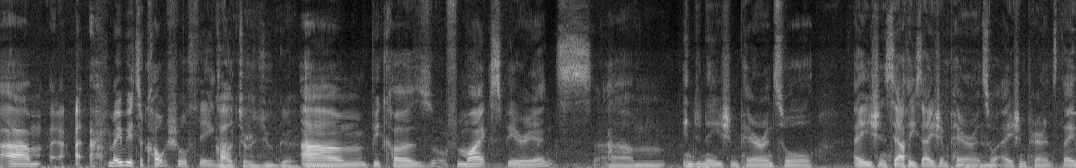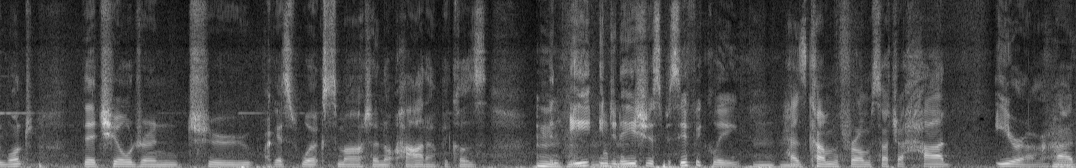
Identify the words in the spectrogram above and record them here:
um, maybe it's a cultural thing. culture juga. Um, because from my experience, um, Indonesian parents or Asian, Southeast Asian parents or Asian parents, they want their children to, I guess, work smarter, not harder, because in I- Indonesia specifically has come from such a hard era, hard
